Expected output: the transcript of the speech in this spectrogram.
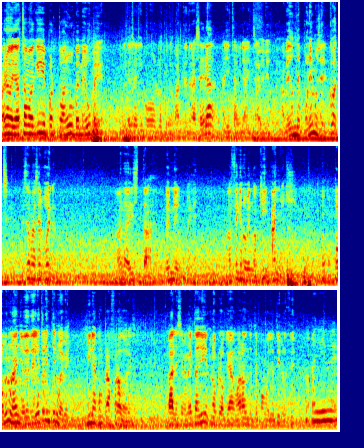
Bueno, ya estamos aquí, Puerto Manú, BMW. Meterse aquí por la parte trasera. Ahí está, mira, ahí está la BMW. A ver dónde ponemos el coche. Esa va a ser buena. Vale, ahí está, BMW. Hace que no vengo aquí años. No, por, por lo menos un año, desde el E E39 vine a comprar foradores. Vale, si me meto allí, lo bloqueamos. Ahora, ¿dónde te pongo yo tiro, tío? Allí me...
